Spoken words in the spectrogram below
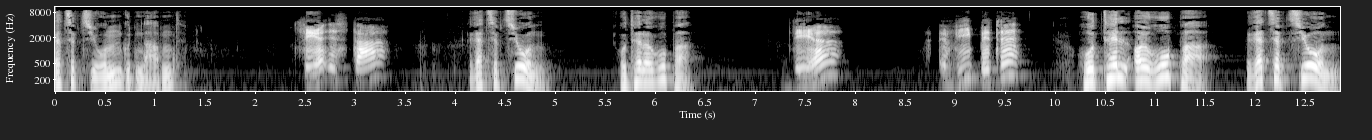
Rezeption, guten Abend. Wer ist da? Rezeption. Hotel Europa. Wer? Wie bitte? Hotel Europa. Rezeption.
